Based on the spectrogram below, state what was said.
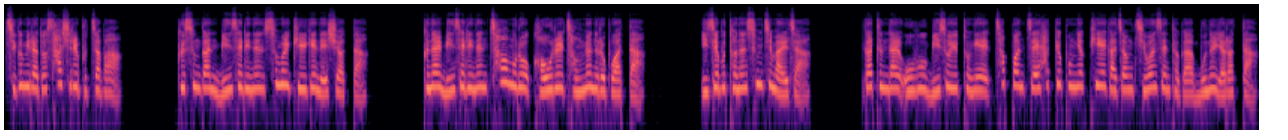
지금이라도 사실을 붙잡아. 그 순간 민세리는 숨을 길게 내쉬었다. 그날 민세리는 처음으로 거울을 정면으로 보았다. 이제부터는 숨지 말자. 같은 날 오후 미소유통의 첫 번째 학교폭력 피해 가정 지원센터가 문을 열었다.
